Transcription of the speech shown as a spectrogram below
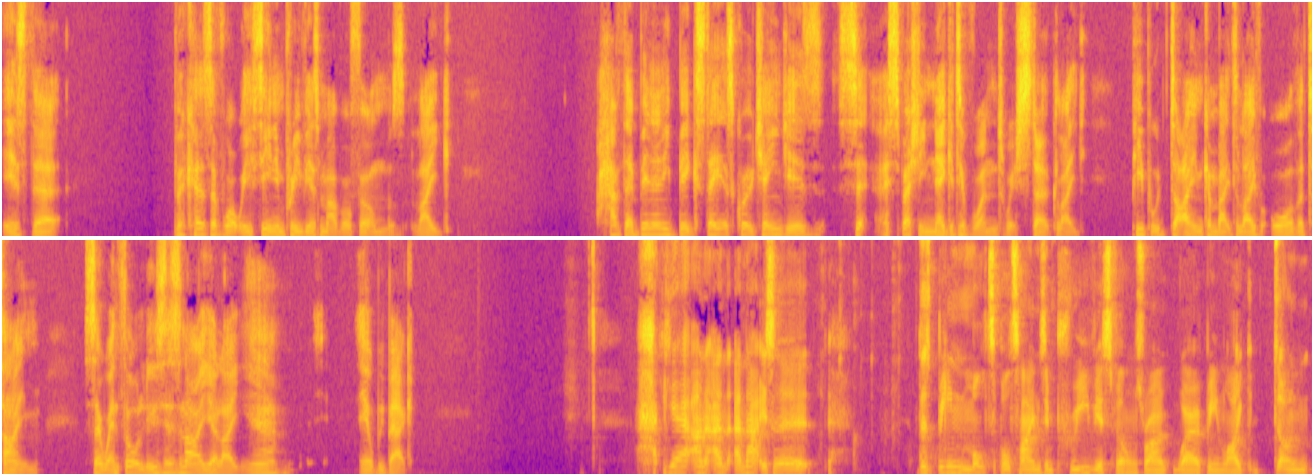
is that because of what we've seen in previous Marvel films, like, have there been any big status quo changes, especially negative ones, which stuck like people die and come back to life all the time? So when Thor loses an eye, you're like, yeah, it'll be back. Yeah, and, and, and that is a. There's been multiple times in previous films where, I, where I've been like, don't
